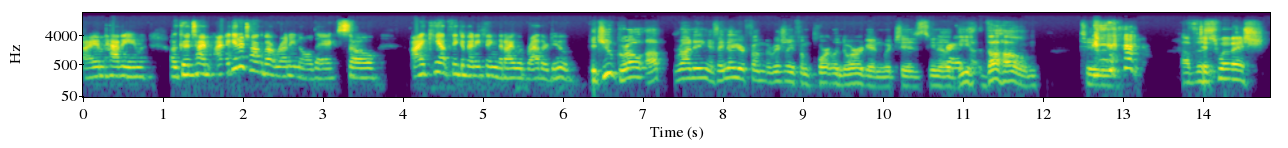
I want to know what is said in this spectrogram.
I am having a good time. I get to talk about running all day. So I can't think of anything that I would rather do. Did you grow up running? As I know you're from originally from Portland, Oregon, which is, you know, right. the the home to of the to, swish.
